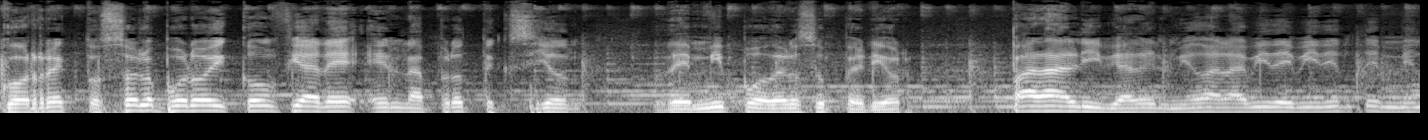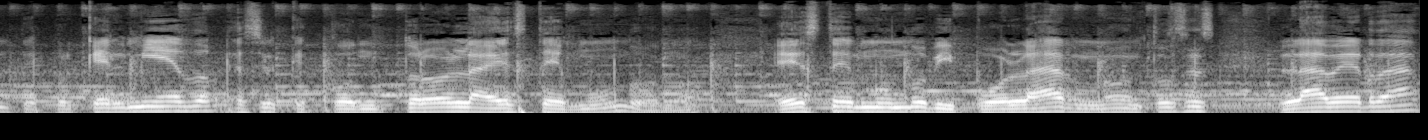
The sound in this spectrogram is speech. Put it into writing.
correcto. Solo por hoy confiaré en la protección de mi poder superior para aliviar el miedo a la vida, evidentemente, porque el miedo es el que controla este mundo, ¿no? Este mundo bipolar, ¿no? Entonces, la verdad,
